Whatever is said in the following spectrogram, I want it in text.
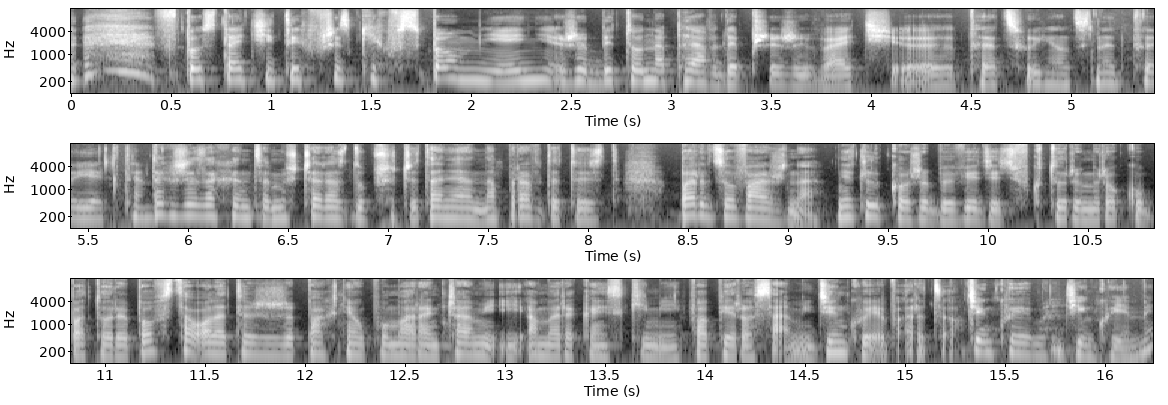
w postaci tych wszystkich wspomnień, żeby to naprawdę przeżywać, e, pracując nad projektem. Także zachęcam jeszcze raz do przeczytania. Naprawdę to jest bardzo ważne. Nie tylko, żeby wiedzieć, w którym roku Batory powstał, ale też, że pachniał pomarańczami i amerykańskimi papierosami. Dziękuję bardzo. Dziękujemy. Dziękujemy.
